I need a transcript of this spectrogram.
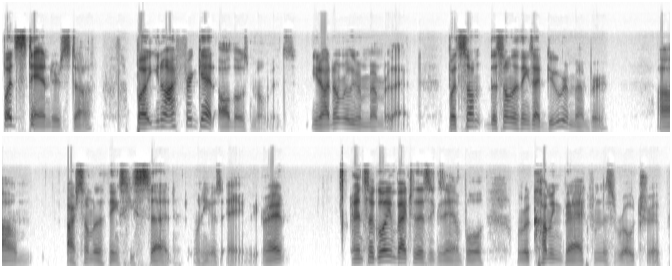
but standard stuff. But you know, I forget all those moments. You know, I don't really remember that. But some the some of the things I do remember um, are some of the things he said when he was angry, right? And so going back to this example, when we're coming back from this road trip,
